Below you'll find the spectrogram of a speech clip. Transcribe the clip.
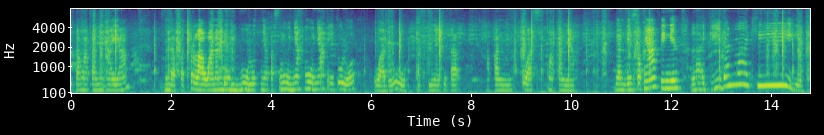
Kita makan ayam mendapat perlawanan dari mulutnya. Pas ngunyah-ngunyah itu loh. Waduh pastinya kita akan puas makannya. Dan besoknya pingin lagi dan lagi gitu.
